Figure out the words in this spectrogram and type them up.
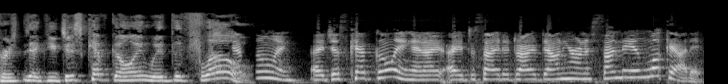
like you just kept going with the flow. Kept going. I just kept going, and I, I decided to drive down here on a Sunday and look at it.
